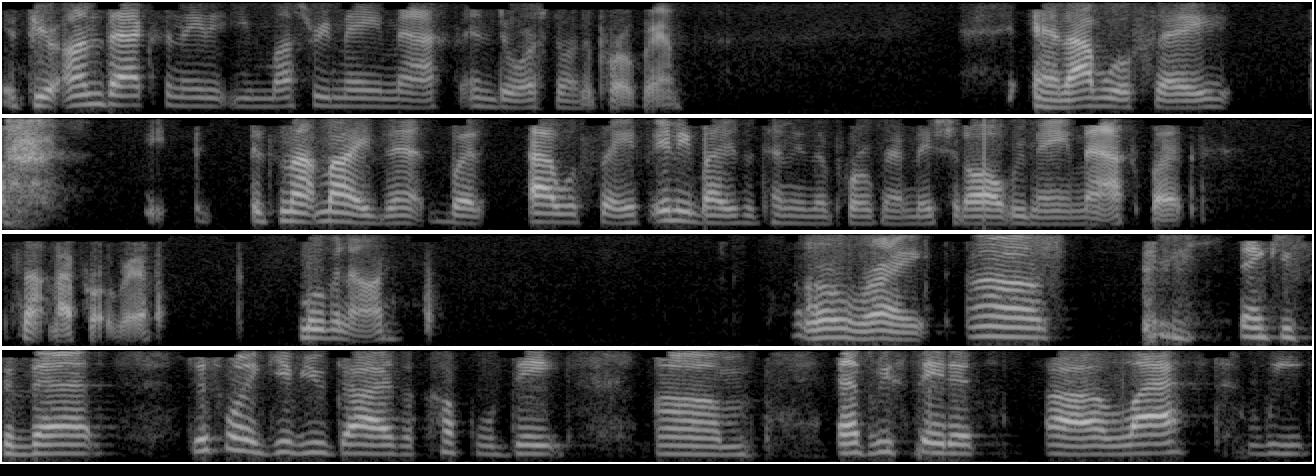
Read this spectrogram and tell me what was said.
If you're unvaccinated, you must remain masked indoors during the program. And I will say, it's not my event, but I will say if anybody's attending the program, they should all remain masked, but it's not my program. Moving on. All right. Uh, thank you for that. Just want to give you guys a couple dates. Um, as we stated uh, last week,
